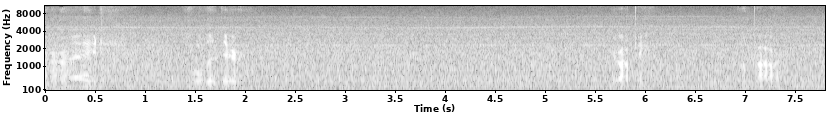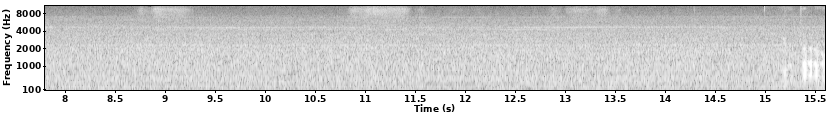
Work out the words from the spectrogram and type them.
Alright. Hold it there. Dropping. More power. More power.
